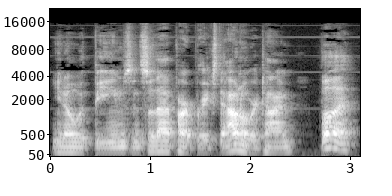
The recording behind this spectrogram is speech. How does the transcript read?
you know, with beams, and so that part breaks down over time. But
